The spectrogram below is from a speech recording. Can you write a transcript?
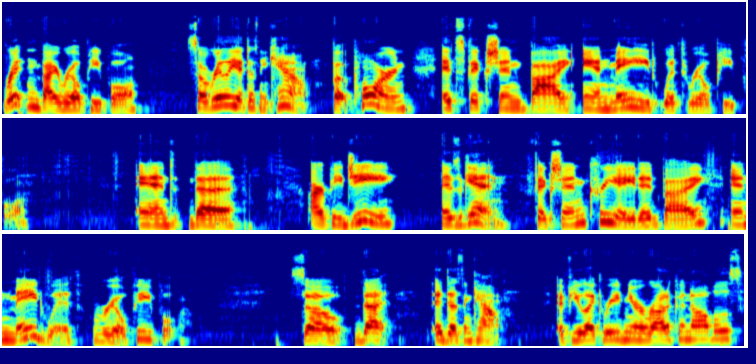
written by real people, so really it doesn't count. But porn, it's fiction by and made with real people. And the RPG is again fiction created by and made with real people. So that it doesn't count. If you like reading your erotica novels,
